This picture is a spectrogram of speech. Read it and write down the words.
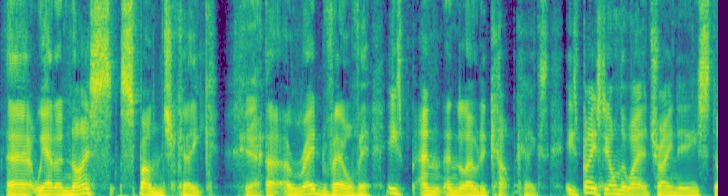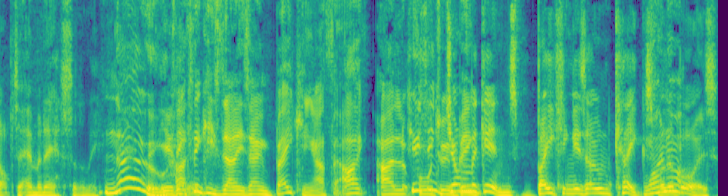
uh, we had a nice sponge cake. Yeah. A, a red velvet. He's and, and a load of cupcakes. He's basically on the way to training. He stopped at M&S, hasn't he? No, You I think he's done his own baking. I, th- I, I look Do you forward think to John being. McGinn's baking his own cakes Why for the not? boys?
